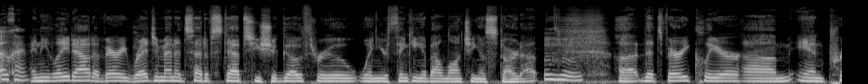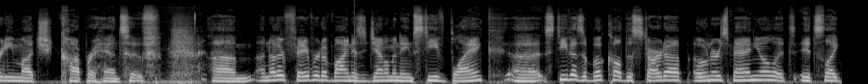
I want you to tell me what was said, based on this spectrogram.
Okay. and he laid out a very regimented set of steps you should go through when you're thinking about launching a startup. Uh, that's very clear um, and pretty much comprehensive. Um, another favorite of mine is a gentleman named Steve Blank. Uh, Steve has a book called The Startup Owner's Manual. It's it's like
